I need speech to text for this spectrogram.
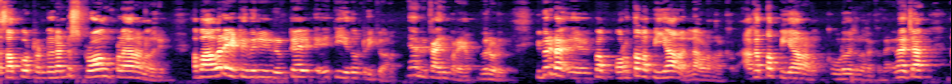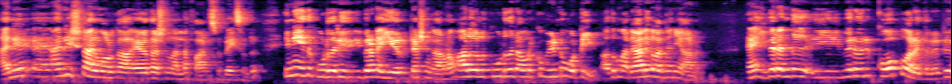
സപ്പോർട്ടുണ്ട് രണ്ട് സ്ട്രോങ് പ്ലെയർ ആണ് അവർ അപ്പോൾ അവരായിട്ട് ഇവർ ഇറിറ്റേറ്റ് ചെയ്തുകൊണ്ടിരിക്കുകയാണ് ഞാനൊരു കാര്യം പറയാം ഇവരോട്. ഇവരുടെ ഇപ്പൊ പുറത്തുള്ള പി ആർ അല്ല അവിടെ നടക്കുന്നത്. അകത്ത പി ആർ ആണ് കൂടുതൽ നടക്കുന്നത്. എന്ന് വെച്ചാൽ അനി അനീഷിന് അനുഭവങ്ങൾക്ക് ഏകദേശം നല്ല ഫാൻസ് ബേസ് ഉണ്ട്. ഇനി ഇത് കൂടുതൽ ഇവരുടെ ഈ ഇറിറ്റേഷൻ കാരണം ആളുകൾ കൂടുതൽ അവർക്ക് വീണ്ടും വോട്ട് ചെയ്യും. അത് മലയാളികൾ അങ്ങനെയാണ്. ഏഹ് ഇവരെന്ത് ഇവരൊരു കോപ്പ് പറയത്തില്ല. ഒരു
